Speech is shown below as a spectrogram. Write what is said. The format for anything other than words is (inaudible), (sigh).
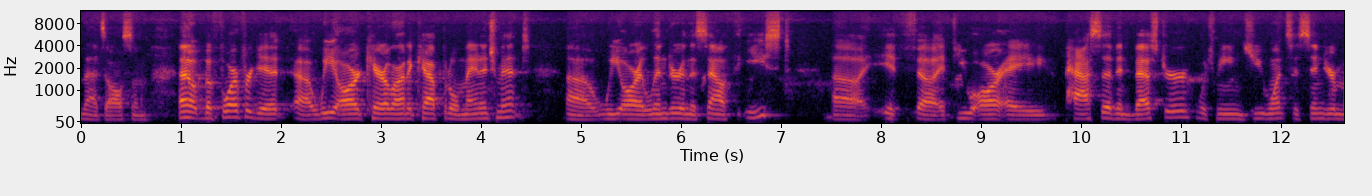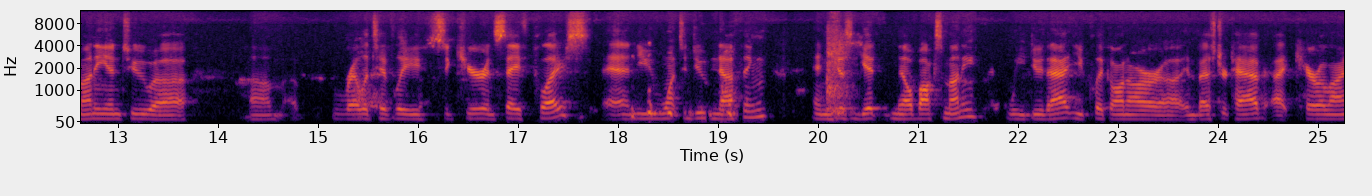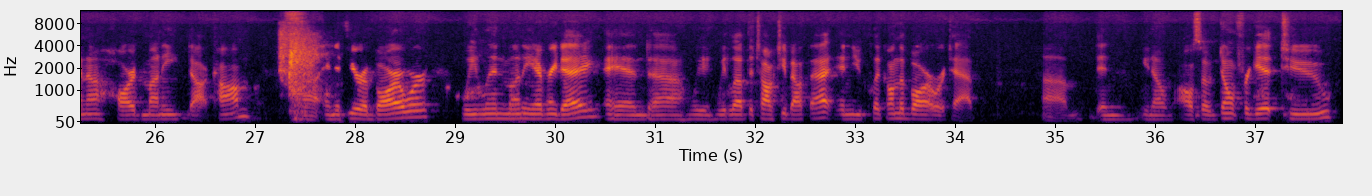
that's awesome. Oh, before I forget, uh, we are Carolina Capital Management. Uh, we are a lender in the Southeast. Uh, if uh, if you are a passive investor, which means you want to send your money into a, um, a relatively secure and safe place, and you (laughs) want to do nothing and just get mailbox money, we do that. You click on our uh, investor tab at carolinahardmoney.com. Uh, and if you're a borrower, we lend money every day, and uh, we we love to talk to you about that. And you click on the borrower tab. Um, and, you know, also don't forget to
